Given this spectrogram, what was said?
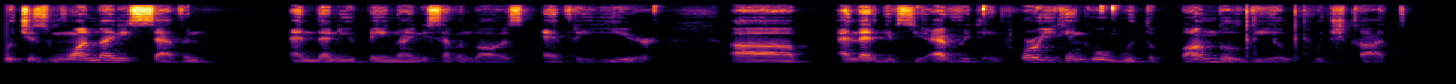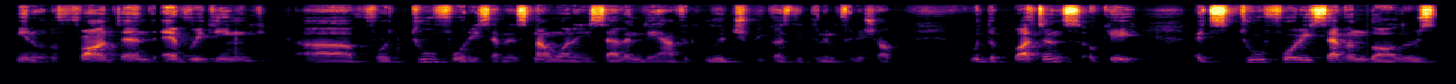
which is 197 and then you pay $97 every year. Uh, and that gives you everything. Or you can go with the bundle deal, which got you know the front end, everything uh, for 247. It's not 197. They have a glitch because they didn't finish up with the buttons. Okay, it's $247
